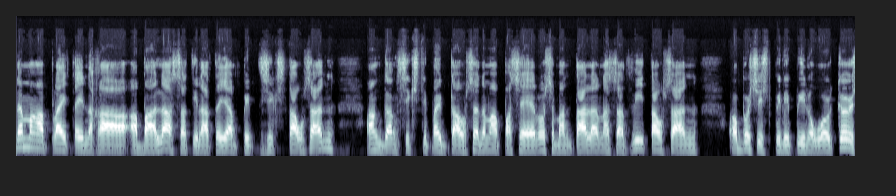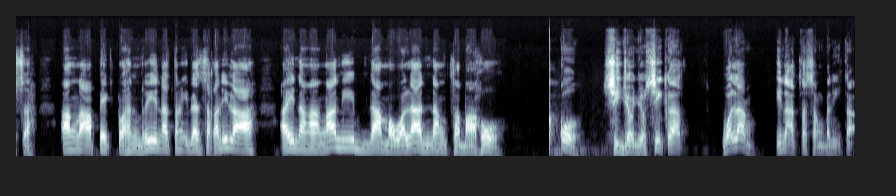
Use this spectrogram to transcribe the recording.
ng mga flight ay nakaabala sa tinatayang 56,000 hanggang 65,000 na mga pasero samantalang nasa 3,000 overseas Filipino workers ang naapektuhan rin at ang ilan sa kanila ay nanganganib na mawalan ng trabaho. Ako, si Jojo Sikat, walang inatas ang balita.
